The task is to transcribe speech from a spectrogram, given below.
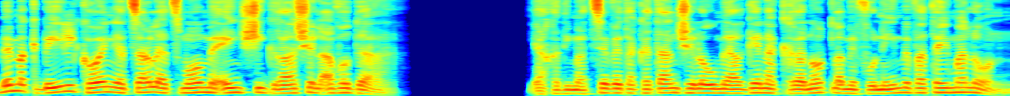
במקביל, כהן יצר לעצמו מעין שגרה של עבודה. יחד עם הצוות הקטן שלו הוא מארגן הקרנות למפונים בבתי מלון.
